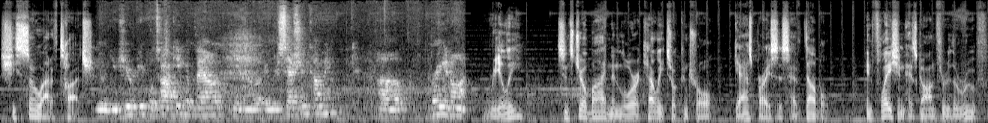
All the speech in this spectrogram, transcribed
she's so out of touch. You, know, you hear people talking about, you know, a recession coming. Uh, bring it on. Really? Since Joe Biden and Laura Kelly took control, gas prices have doubled. Inflation has gone through the roof.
